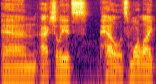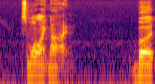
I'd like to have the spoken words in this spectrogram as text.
And actually, it's hell. It's more like it's more like nine. But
